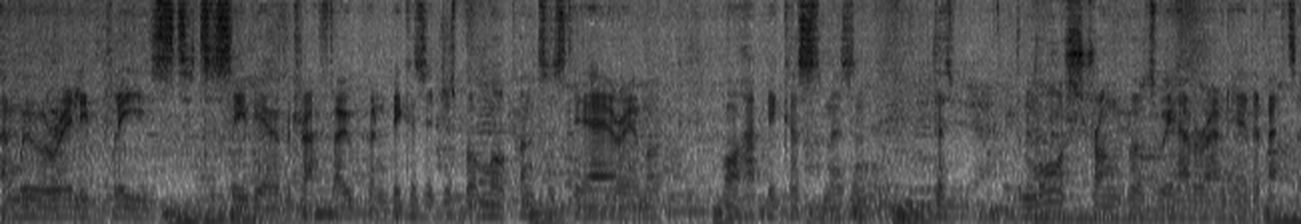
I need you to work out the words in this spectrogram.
and we were really pleased to see the overdraft open because it just brought more punters to the area, more, more happy customers, and the, the more strong pubs we have around here, the better.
